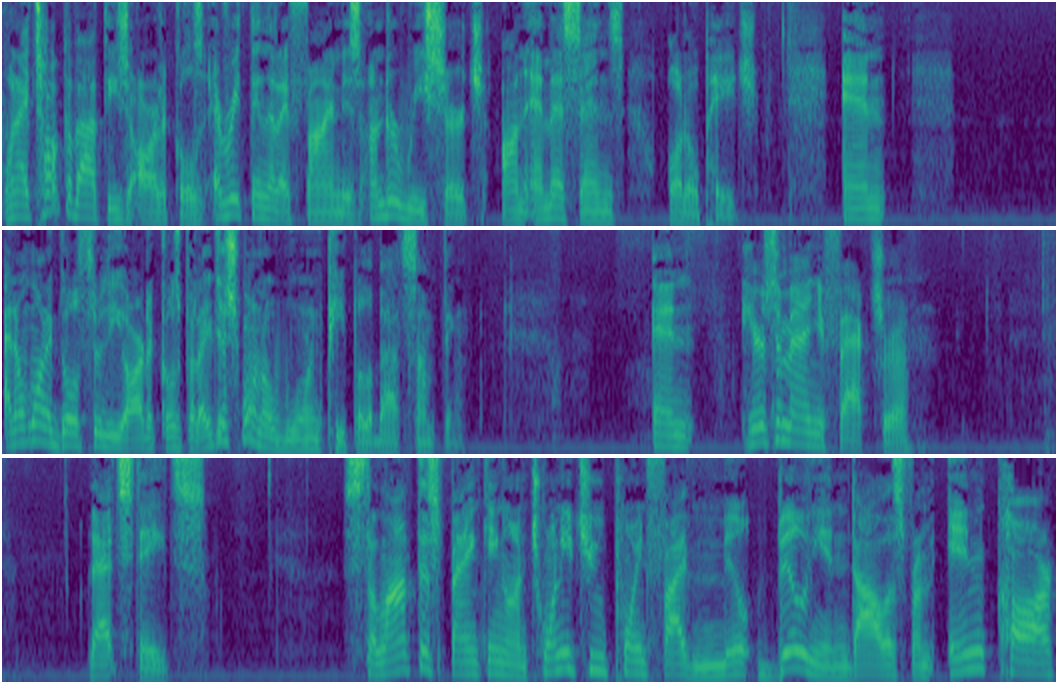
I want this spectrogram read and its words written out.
When I talk about these articles, everything that I find is under research on MSN's auto page. And I don't want to go through the articles, but I just want to warn people about something. And here's a manufacturer that states Stellantis banking on $22.5 mil- billion dollars from in-car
